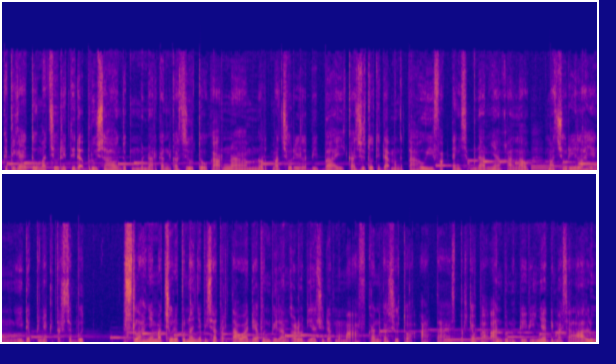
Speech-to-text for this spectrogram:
Ketika itu Matsuri tidak berusaha untuk membenarkan Kazuto karena menurut Matsuri lebih baik Kazuto tidak mengetahui fakta yang sebenarnya kalau Matsuri lah yang mengidap penyakit tersebut. Setelahnya Matsuri pun hanya bisa tertawa dia pun bilang kalau dia sudah memaafkan Kazuto atas percobaan bunuh dirinya di masa lalu.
